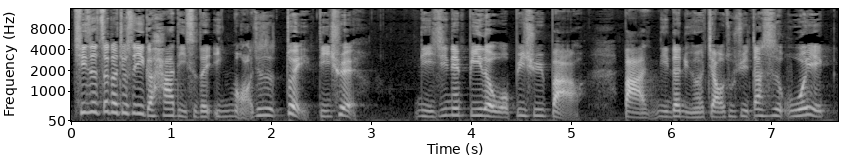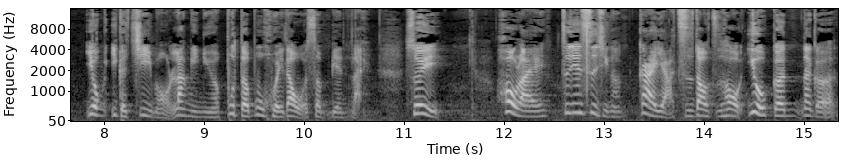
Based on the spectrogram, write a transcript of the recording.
其实这个就是一个哈迪斯的阴谋了，就是对，的确，你今天逼得我必须把把你的女儿交出去，但是我也用一个计谋让你女儿不得不回到我身边来，所以。后来这件事情呢，盖亚知道之后，又跟那个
